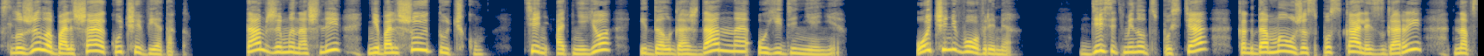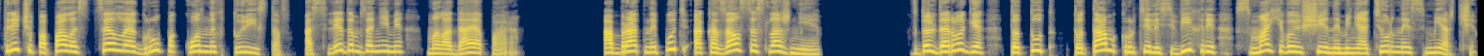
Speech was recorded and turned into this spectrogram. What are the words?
служила большая куча веток. Там же мы нашли небольшую тучку, тень от нее и долгожданное уединение. Очень вовремя. Десять минут спустя, когда мы уже спускались с горы, навстречу попалась целая группа конных туристов, а следом за ними молодая пара. Обратный путь оказался сложнее. Вдоль дороги то тут, то там крутились вихри, смахивающие на миниатюрные смерчи.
